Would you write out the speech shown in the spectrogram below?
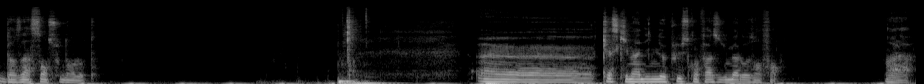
Dans un sens ou dans l'autre. Euh, qu'est-ce qui m'indigne le plus qu'on fasse du mal aux enfants? Voilà.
